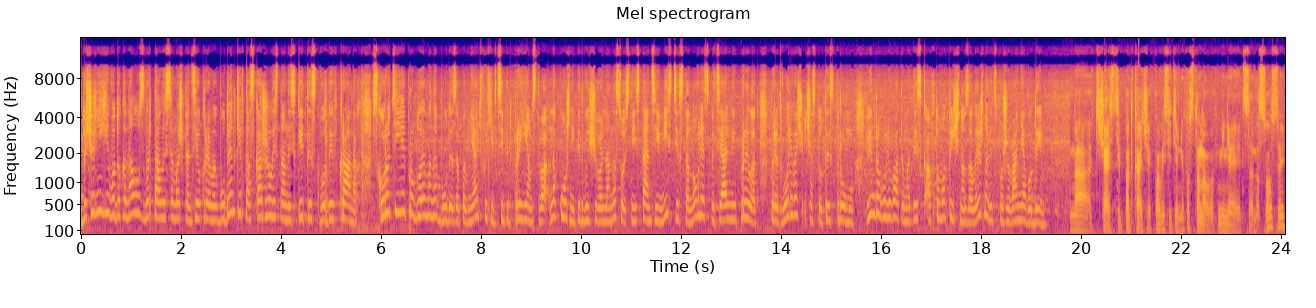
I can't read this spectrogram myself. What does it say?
До Чернігівводоканалу зверталися мешканці окремих будинків та скаржились на низький тиск води в кранах. Скоро цієї проблеми не буде, запевняють фахівці підприємства. На кожній підвищувально-насосній станції в місті встановлять спеціальний прилад – перетворювач частоти струму. Він регулюватиме тиск автоматично, залежно від споживання води. На части подкачек повысительных установок меняются насосы,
